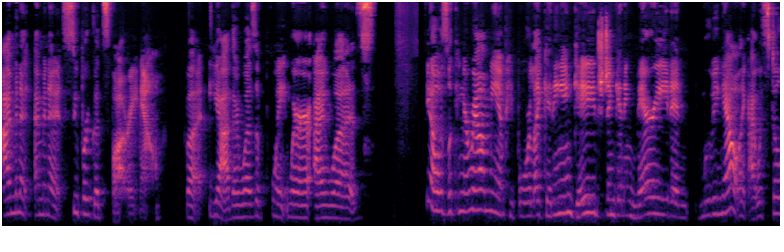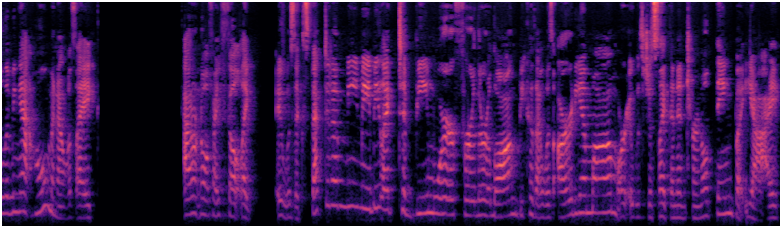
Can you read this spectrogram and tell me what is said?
I'm in a I'm in a super good spot right now. But yeah, there was a point where I was you know, I was looking around me and people were like getting engaged and getting married and moving out. Like I was still living at home and I was like, I don't know if I felt like it was expected of me, maybe like to be more further along because I was already a mom or it was just like an internal thing. But yeah, I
